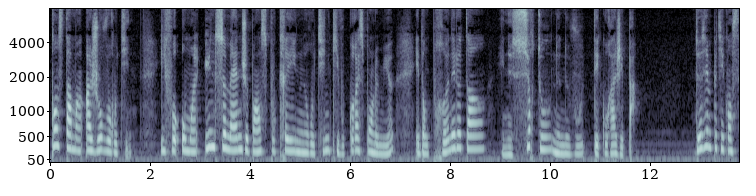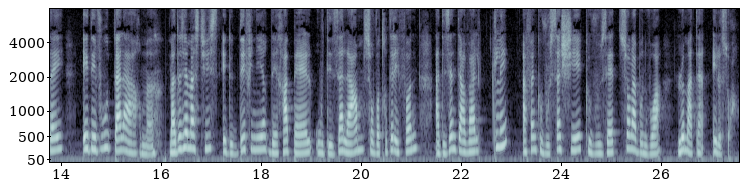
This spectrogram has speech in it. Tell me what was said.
constamment à jour vos routines. Il faut au moins une semaine, je pense, pour créer une routine qui vous correspond le mieux. Et donc, prenez le temps et surtout ne, ne vous découragez pas. Deuxième petit conseil, aidez-vous d'alarme. Ma deuxième astuce est de définir des rappels ou des alarmes sur votre téléphone à des intervalles clés afin que vous sachiez que vous êtes sur la bonne voie le matin et le soir.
